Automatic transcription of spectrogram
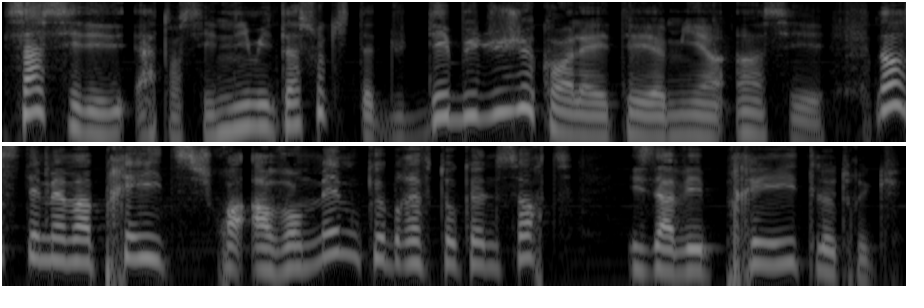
ça, c'est des. Attends, c'est une limitation qui date du début du jeu quand elle a été euh, mise à 1. C'est... Non, c'était même un pré-hit, je crois. Avant même que Bref Token sorte, ils avaient pré-hit le truc.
